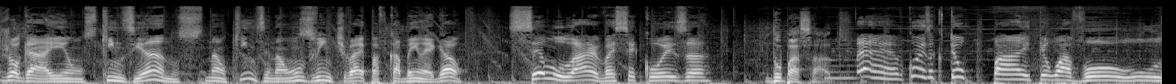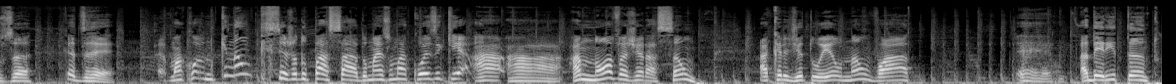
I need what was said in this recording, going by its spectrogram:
jogar aí uns 15 anos, não, 15 não, uns 20 vai pra ficar bem legal. Celular vai ser coisa Do passado. é, coisa que teu pai, teu avô usa. Quer dizer, uma coisa que não que seja do passado, mas uma coisa que a, a, a nova geração, acredito eu, não vá é, aderir tanto.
